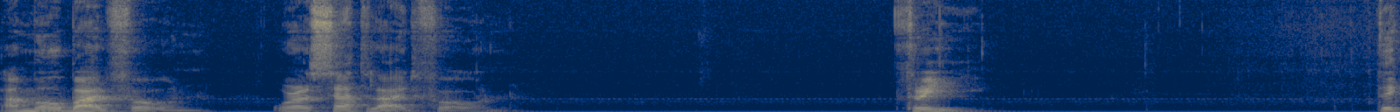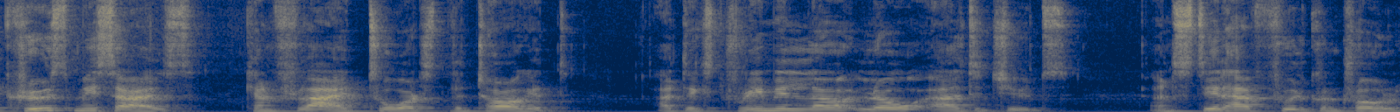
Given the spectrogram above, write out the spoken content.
a mobile phone, or a satellite phone. 3. The cruise missiles can fly towards the target at extremely low, low altitudes and still have full control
